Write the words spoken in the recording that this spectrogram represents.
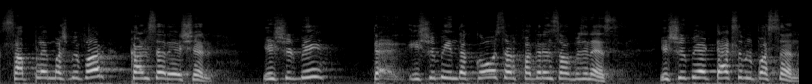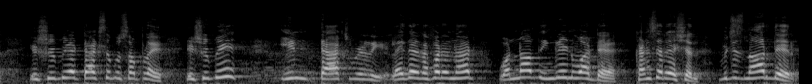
supply must be for consideration. It should be it should be in the course or furtherance of business. It should be a taxable person. It should be a taxable supply. It should be in tax taxability. Like that referred or not, one of the ingredient what? Eh, consideration, which is not there.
